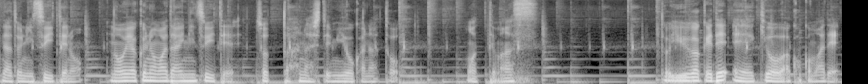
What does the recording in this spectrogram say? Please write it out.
などについての農薬の話題についてちょっと話してみようかなと思ってます。というわけで、えー、今日はここまで。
